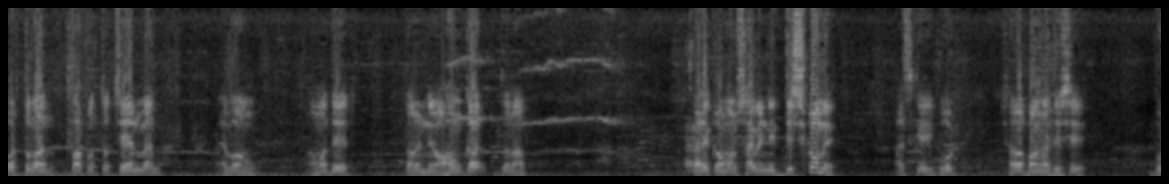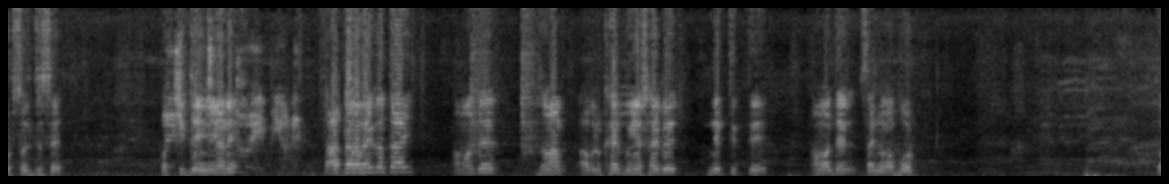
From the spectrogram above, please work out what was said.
বর্তমান ভারপ্রাপ্ত চেয়ারম্যান এবং আমাদের তারুণ্যের অহংকার, জনাব। তারেক রহমান সাহেবের নির্দেশক্রমে আজকে এই ভোট সারা বাংলাদেশে ভোট চলতেছে। প্রত্যেকটা ইউনিয়নে। তার ধারাবাহিকতায় আমাদের জনাব আবুল খায়ের ভুঁইয়া সাহেবের নেতৃত্বে আমাদের চার নম্বর ভোট। তো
